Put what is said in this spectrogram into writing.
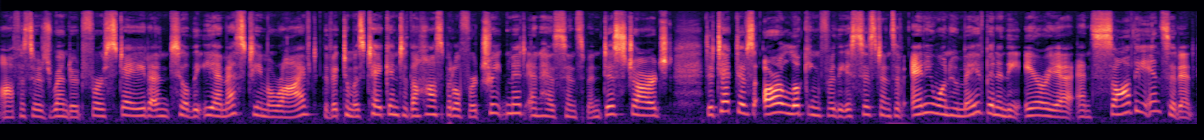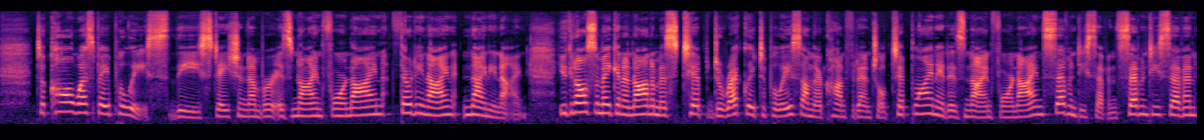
Officers rendered first aid until the EMS team arrived. The victim was taken to the hospital for treatment and has since been discharged. Detectives are looking for the assistance of anyone who may have been in the area and saw the incident to call West Bay Police. The station number is 949 3999. You can also make an anonymous anonymous tip directly to police on their confidential tip line. It is 949 7777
